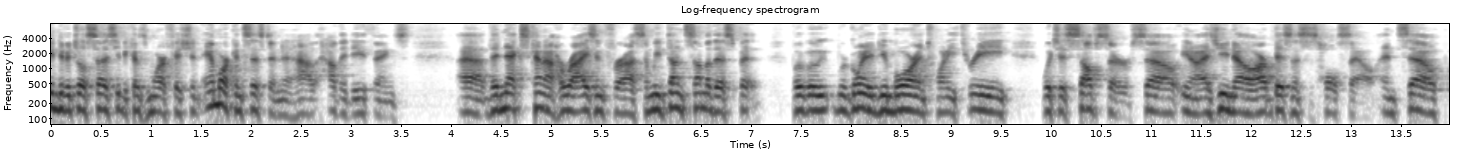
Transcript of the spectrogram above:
individual associate becomes more efficient and more consistent in how, how they do things. Uh, the next kind of horizon for us, and we've done some of this, but but we, are going to do more in 23, which is self serve. So you know, as you know, our business is wholesale, and so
